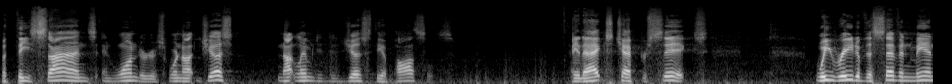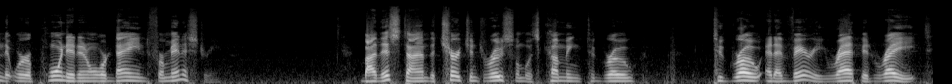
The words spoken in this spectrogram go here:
But these signs and wonders were not just not limited to just the apostles. In Acts chapter 6, we read of the seven men that were appointed and ordained for ministry. By this time, the church in Jerusalem was coming to grow, to grow at a very rapid rate,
